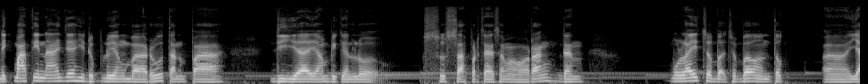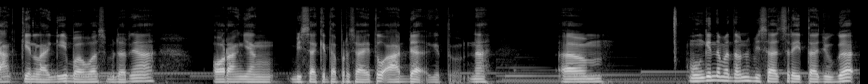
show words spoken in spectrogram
nikmatin aja hidup lo yang baru tanpa dia yang bikin lo susah percaya sama orang dan mulai coba-coba untuk uh, yakin lagi bahwa sebenarnya orang yang bisa kita percaya itu ada gitu. Nah, um, mungkin teman-teman bisa cerita juga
